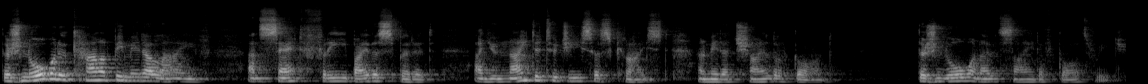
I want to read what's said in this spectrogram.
There's no one who cannot be made alive and set free by the Spirit and united to Jesus Christ and made a child of God. There's no one outside of God's reach.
